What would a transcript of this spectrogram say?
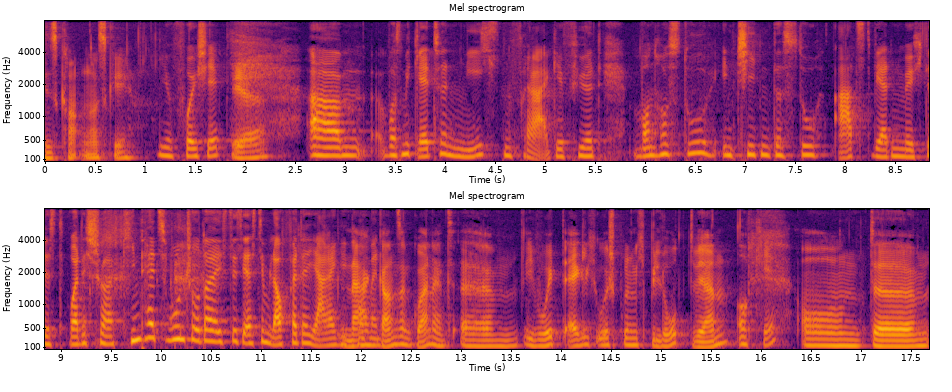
ins Krankenhaus gehe. Ja, voll schön. Ja. Ähm, was mich gleich zur nächsten Frage führt. Wann hast du entschieden, dass du Arzt werden möchtest? War das schon ein Kindheitswunsch oder ist das erst im Laufe der Jahre gekommen? Nein, ganz und gar nicht. Ähm, ich wollte eigentlich ursprünglich Pilot werden. Okay. Und äh,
